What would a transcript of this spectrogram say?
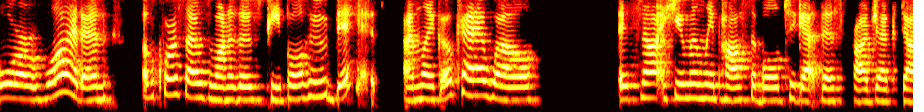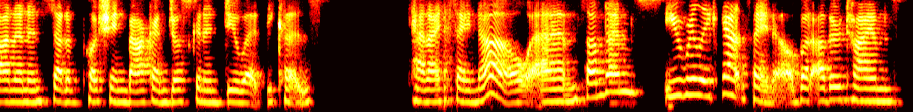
or what and of course i was one of those people who did. I'm like okay well it's not humanly possible to get this project done and instead of pushing back i'm just going to do it because can i say no? And sometimes you really can't say no but other times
